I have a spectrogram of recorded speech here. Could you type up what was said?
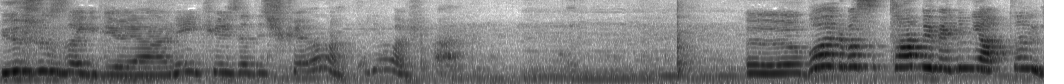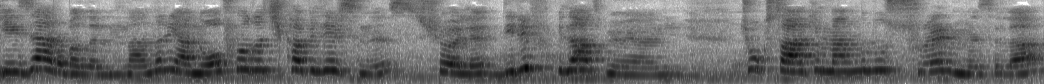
100 hızla gidiyor yani 200'e de çıkıyor ama yavaş. Ee, bu arabası tam bir benim yaptığım gezi arabalarındandır. Yani offroad'a çıkabilirsiniz. Şöyle drift bile atmıyor yani. Çok sakin ben bunu sürerim mesela.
